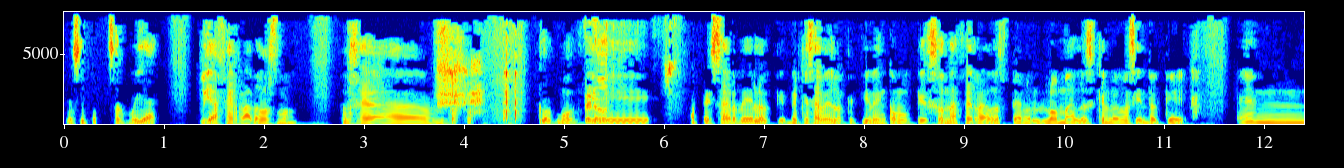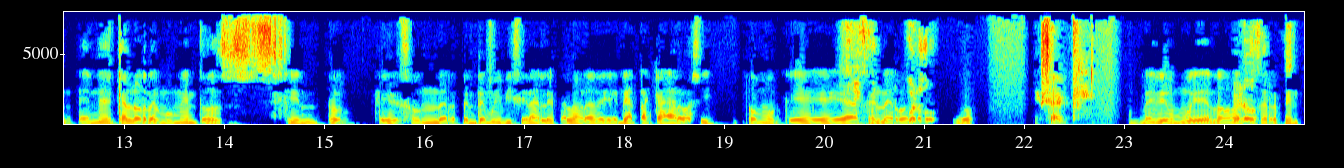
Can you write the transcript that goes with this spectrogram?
yo siento que son muy, a, muy aferrados, ¿no? O sea, como pero... que a pesar de lo que, de que saben lo que tienen, como que son aferrados, pero lo malo es que luego siento que en, en el calor del momento siento que son de repente muy viscerales a la hora de, de atacar o así. Como que hacen errores. Exacto. Medio muy de novatos de repente.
